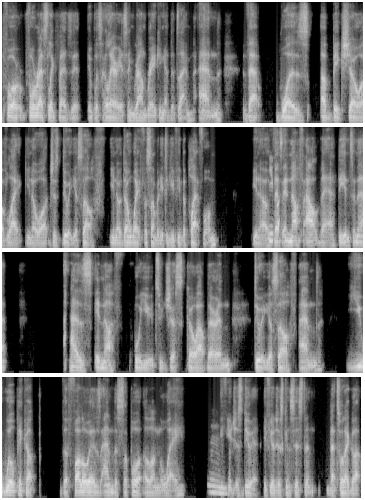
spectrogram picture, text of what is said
for for wrestling fans, it it was hilarious and groundbreaking at the time, and that was a big show of like, you know what, just do it yourself. You know, don't wait for somebody to give you the platform. You know, you there's got- enough out there. The internet has enough for you to just go out there and do it yourself. And you will pick up the followers and the support along the way mm. if you just do it if you're just consistent. That's what i got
